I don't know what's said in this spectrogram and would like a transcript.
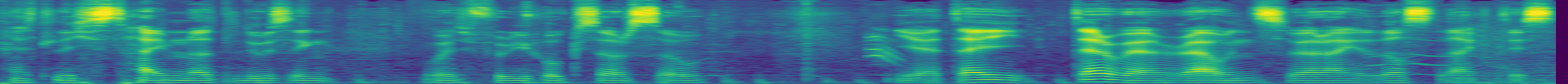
At least I'm not losing with three hooks or so. Yeah, they there were rounds where I lost like this.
